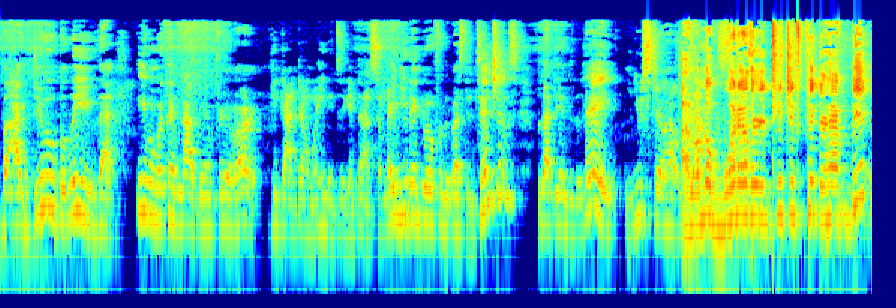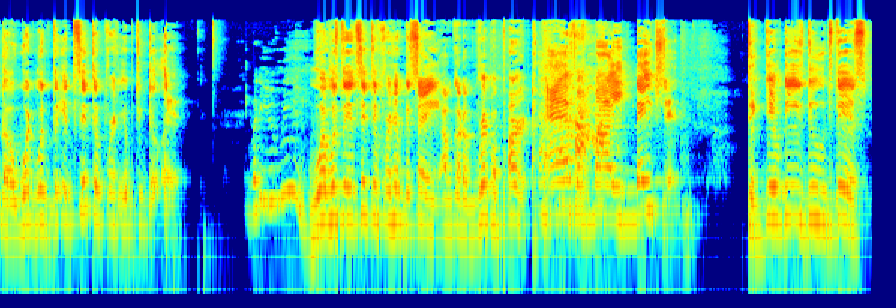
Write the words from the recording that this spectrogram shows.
but I do believe that even with him not being free of heart, he got done what he needed to get done. So maybe you didn't do it for the best intentions, but at the end of the day, you still helped. I don't know what So, other intentions could there have been though. What was the incentive for him to do it? What do you mean? What was the incentive for him to say, "I'm going to rip apart half of my nation to give these dudes this"?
